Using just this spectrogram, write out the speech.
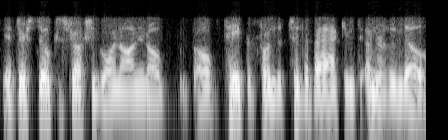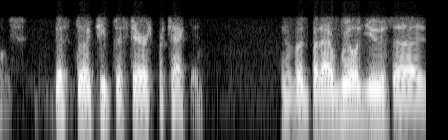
If there's still construction going on, and I'll I'll tape it from the to the back and under the nose, just to keep the stairs protected. But but I will use uh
